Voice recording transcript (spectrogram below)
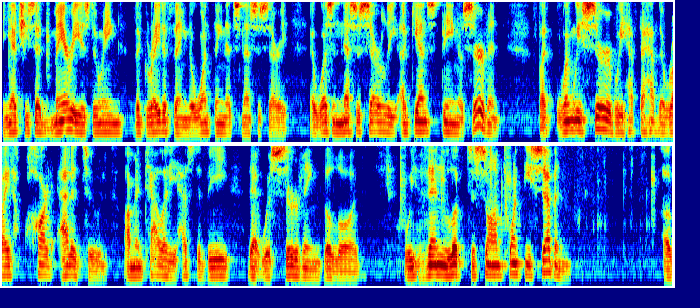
And yet she said, Mary is doing the greater thing, the one thing that's necessary. It wasn't necessarily against being a servant, but when we serve, we have to have the right heart attitude. Our mentality has to be that we're serving the Lord. We then look to Psalm 27, a,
